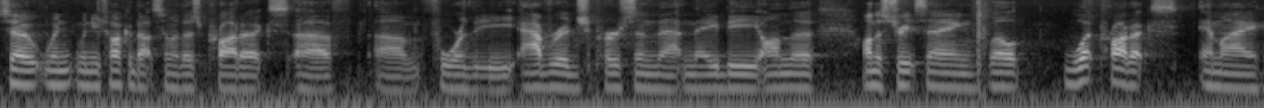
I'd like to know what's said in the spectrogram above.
So when, when you talk about some of those products uh, um, for the average person that may be on the on the street saying, well, what products am I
